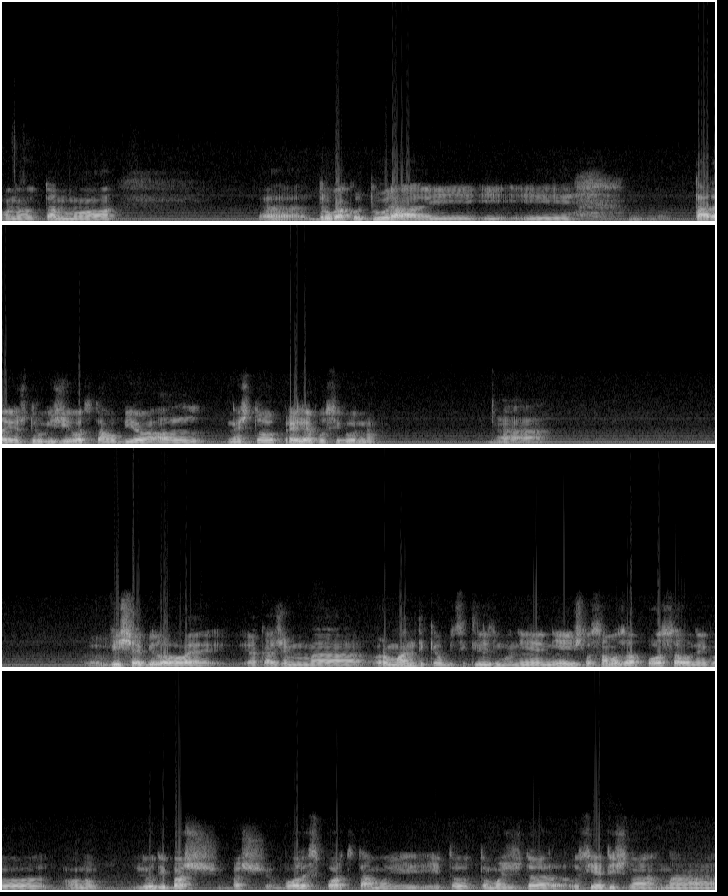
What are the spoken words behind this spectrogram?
Ono, tamo druga kultura i, i, i tada još drugi život tamo bio, ali nešto prelijepo sigurno. A, više je bilo ove, ja kažem, romantike u biciklizmu. Nije, nije išlo samo za posao, nego ono, ljudi baš, baš vole sport tamo i, i to, to možeš da osjetiš na, na,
